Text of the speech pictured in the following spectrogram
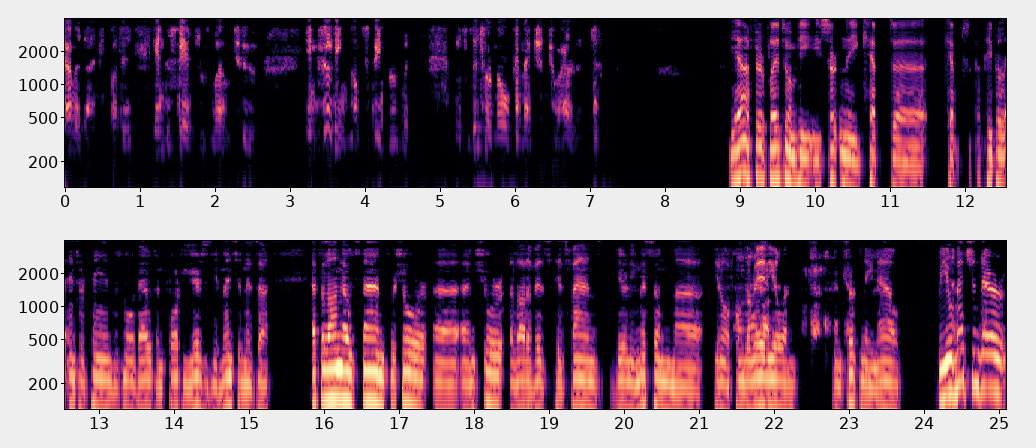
Canada, I mean, but in, in the States as well too, including lots of people with with little or no connection to Ireland. yeah, fair play to him. He he certainly kept uh, kept people entertained. There's no doubt. And 40 years, as you mentioned, is a that's a long outstand for sure. Uh, I'm sure a lot of his, his fans dearly miss him, uh, you know, from the radio and, and certainly now. But you mentioned there,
